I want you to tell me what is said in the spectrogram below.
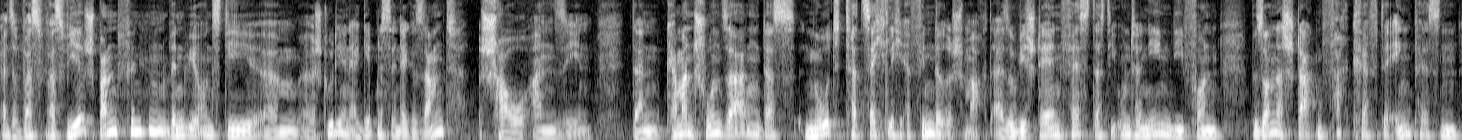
Also was, was wir spannend finden, wenn wir uns die ähm, Studienergebnisse in der Gesamtschau ansehen, dann kann man schon sagen, dass Not tatsächlich erfinderisch macht. Also wir stellen fest, dass die Unternehmen, die von besonders starken Fachkräfteengpässen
